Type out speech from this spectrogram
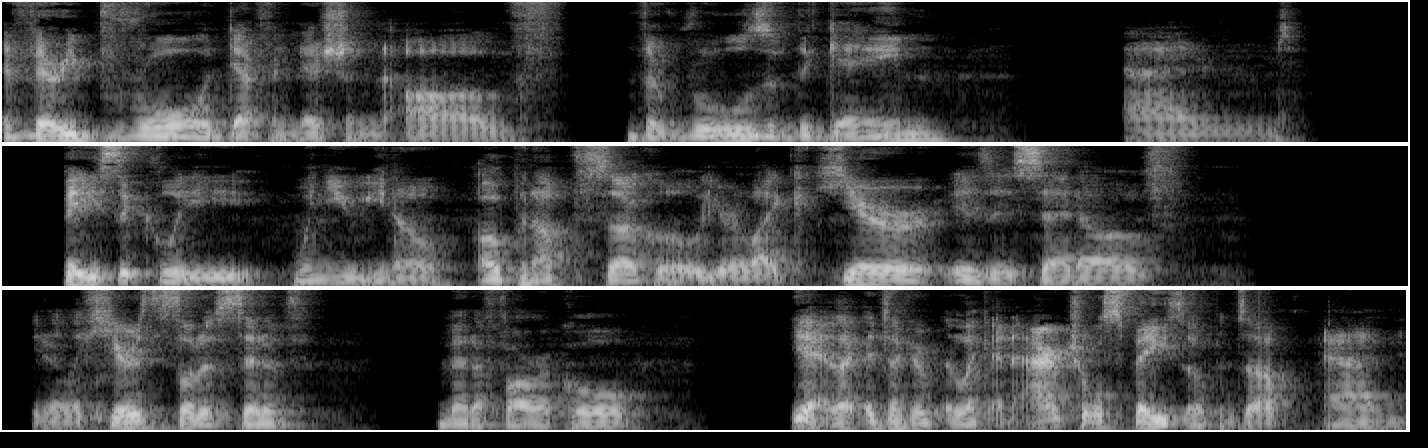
a very broad definition of the rules of the game. And basically when you you know open up the circle you're like here is a set of you know like here's the sort of set of metaphorical yeah like it's like a like an actual space opens up and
